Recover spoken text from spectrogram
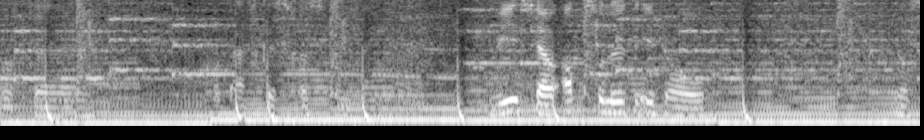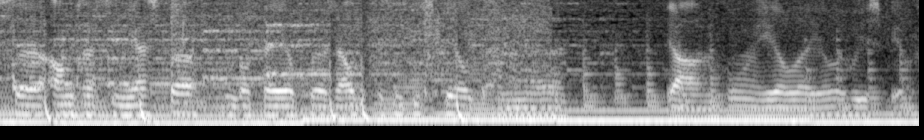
wat, eh, wat even rust kan. Wie is jouw absolute idool? Dat is Andres Iniesta, omdat hij op dezelfde positie speelt. En ja, gewoon een heel, heel goede speler.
